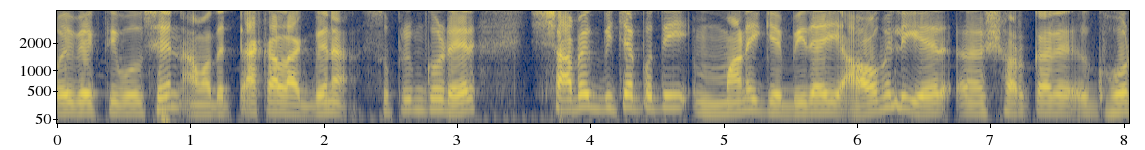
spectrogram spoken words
ওই ব্যক্তি বলছেন, আমাদের টাকা লাগবে না। সুপ্রিম কোর্টের সাবেক বিচারপতি মানিকে বিদায়ী আওয়ামী লীগের সরকারের ঘোর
